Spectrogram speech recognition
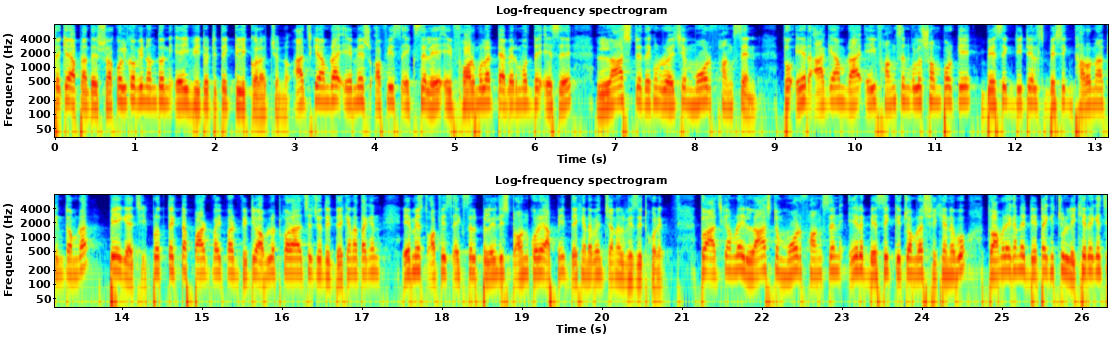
থেকে আপনাদের সকলকে অভিনন্দন এই ভিডিওটিতে ক্লিক করার জন্য। আজকে আমরা এমএস অফিস এক্সেলে এই ফর্মুলার ট্যাবের মধ্যে এসে লাস্টে দেখুন রয়েছে মোর ফাংশন তো এর আগে আমরা এই ফাংশনগুলো সম্পর্কে বেসিক ডিটেলস বেসিক ধারণা কিন্তু আমরা পেয়ে গেছি। প্রত্যেকটা part by part video upload করা আছে, যদি দেখে না থাকেন MS office excel playlist on করে আপনি দেখে নেবেন চ্যানেল ভিজিট করে। তো আজকে আমরা এই লাস্ট মোর ফাংশন এর বেসিক কিছু আমরা শিখে নেব। তো আমরা এখানে ডেটা কিছু লিখে রেখেছি,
